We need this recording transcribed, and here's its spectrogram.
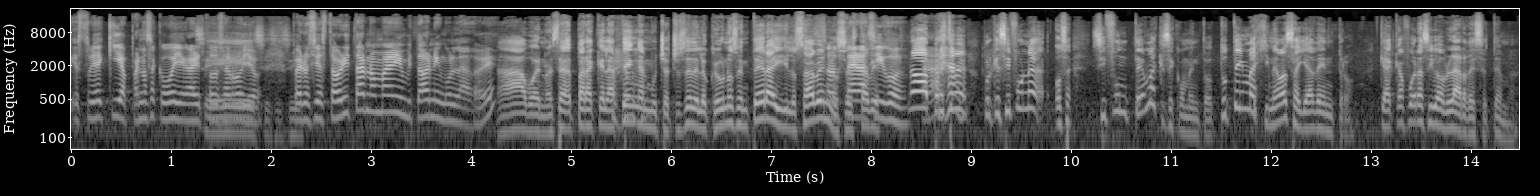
estoy aquí, apenas acabo de llegar y todo Sí, ese rollo. sí, sí, sí. Pero si hasta ahorita no me han invitado a ningún lado, ¿eh? Ah, bueno, o sea, para que la tengan, muchachos, ¿eh? de lo que uno se entera y lo saben, no sé, Soltera está bien. sigo. No, pero está bien, porque sí fue una, o sea, sí fue un tema que se comentó. ¿Tú te imaginabas allá adentro que acá afuera se iba a hablar de ese tema?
